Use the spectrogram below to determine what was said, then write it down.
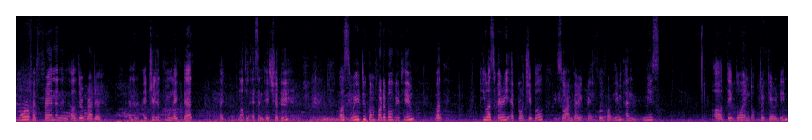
more of a friend and an elder brother, and I treated him like that, like not as an HOD. I was way too comfortable with him, but he was very approachable, so I'm very grateful for him. And Miss uh, Debo and Dr. Geraldine,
